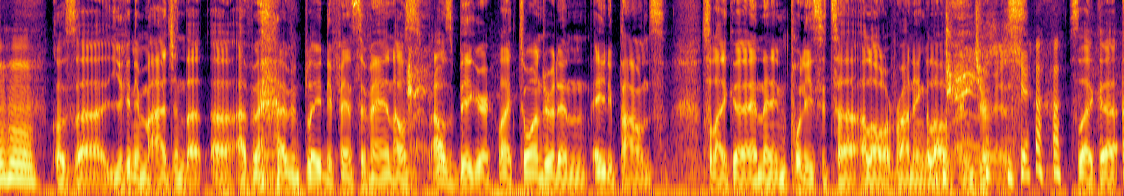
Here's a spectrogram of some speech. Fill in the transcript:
because uh, you can imagine that uh, I've I've been playing defensive end. I was I was bigger, like 280 pounds. So like, uh, and then in police, it's uh, a lot of running, a lot of endurance. It's like uh,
